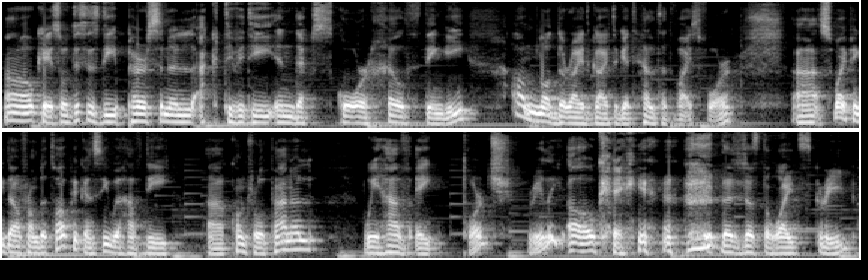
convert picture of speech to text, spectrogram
Uh, okay, so this is the personal activity index score health thingy. I'm not the right guy to get health advice for. Uh, swiping down from the top, you can see we have the uh, control panel. We have a torch, really? Oh, okay. That's just a white screen.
